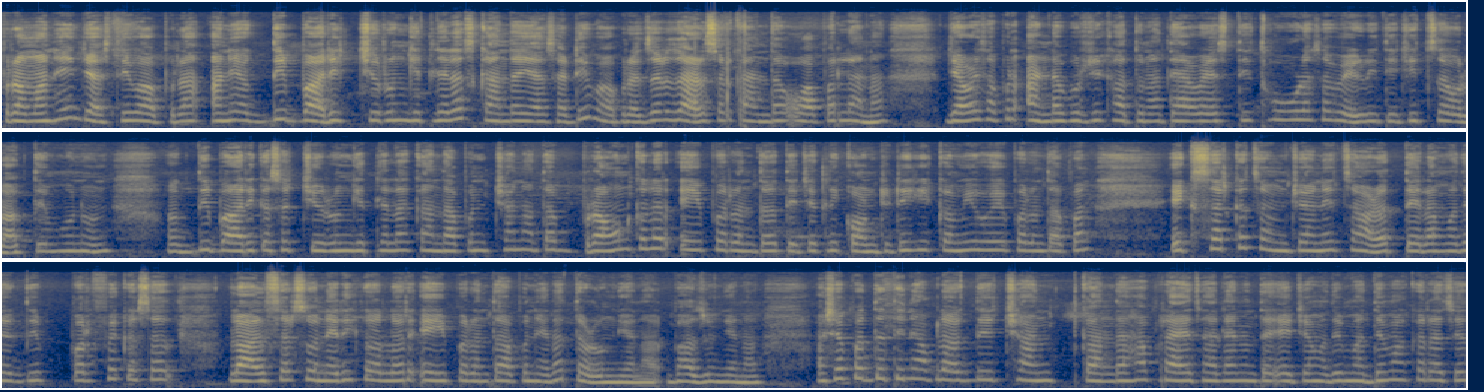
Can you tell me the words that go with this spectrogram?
प्रमाण हे जास्ती वापरा आणि अगदी बारीक चिरून घेतलेलाच कांदा यासाठी वापरा. जर जाडसर कांदा वापरला ना ज्यावेळेस आपण अंडा भुर्जी खातो ना त्यावेळेस ती थोडासा वेगळी त्याची चव लागते म्हणून. अगदी बारीक असं चिरून घेतलेला कांदा आपण छान आता ब्राऊन कलर येईपर्यंत त्याच्यातली क्वांटिटी ही कमी होईपर्यंत आपण एकसारखं चमच्याने चाळत तेलामध्ये अगदी परफेक्ट असं लालसर सोनेरी कलर येईपर्यंत आपण याला तळून घेणार भाजून घेणार. अशा पद्धतीने आपला अगदी छान कांदा हा फ्राय झाल्यानंतर याच्यामध्ये मध्यम आकाराचे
